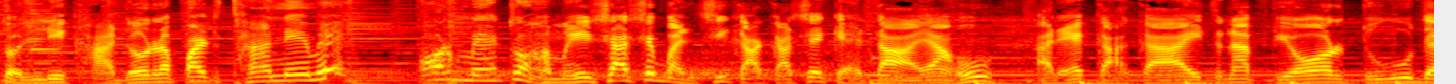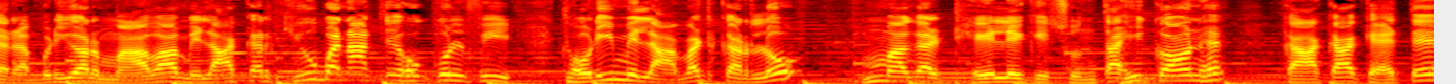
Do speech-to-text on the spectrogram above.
तो लिखा दो रपट थाने में। और मैं तो हमेशा से बंसी काका से कहता आया हूँ, अरे काका, इतना प्योर दूध, रबड़ी और मावा मिलाकर क्यों बनाते हो कुल्फी? थोड़ी मिलावट कर लो। मगर ठेले की सुनता ही कौन है? काका कहते,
